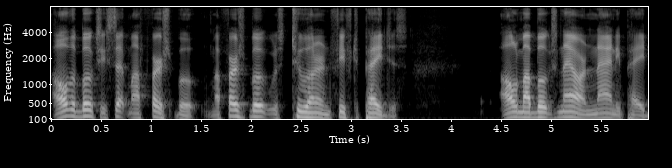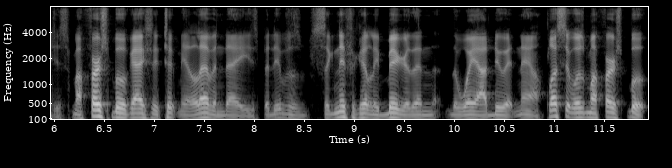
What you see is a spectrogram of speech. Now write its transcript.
all the books except my first book my first book was 250 pages all of my books now are 90 pages. My first book actually took me 11 days, but it was significantly bigger than the way I do it now. Plus, it was my first book.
